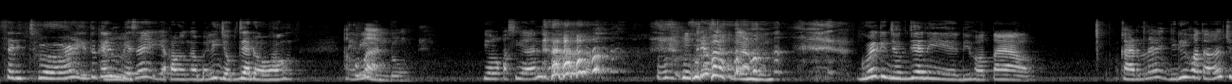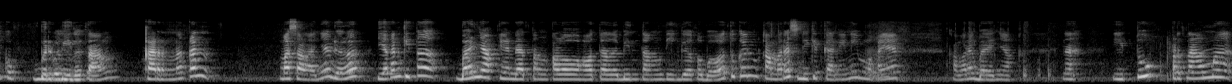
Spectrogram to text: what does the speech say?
Study tour Itu kan biasanya ya kalau nggak Bali Jogja dong. Aku Bandung. Ya lo kasihan. Bandung? Gue ke Jogja nih di hotel. Karena jadi hotelnya cukup berbintang karena kan masalahnya adalah ya kan kita banyak yang datang. Kalau hotel bintang 3 ke bawah tuh kan kamarnya sedikit kan ini makanya kamarnya banyak. Nah itu pertama.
